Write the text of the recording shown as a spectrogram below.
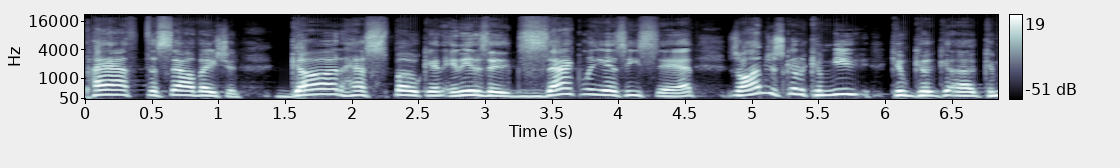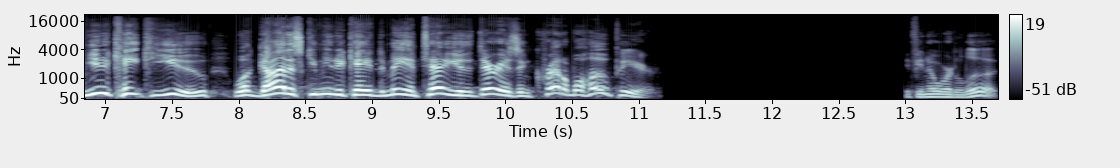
path to salvation. God has spoken, and it is exactly as He said. So I'm just going to commu- com- uh, communicate to you what God has communicated to me and tell you that there is incredible hope here. If you know where to look.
